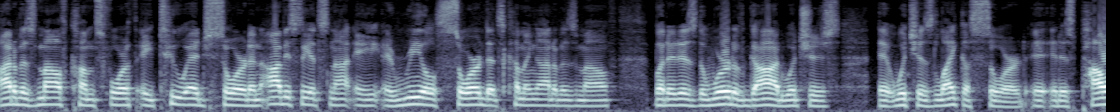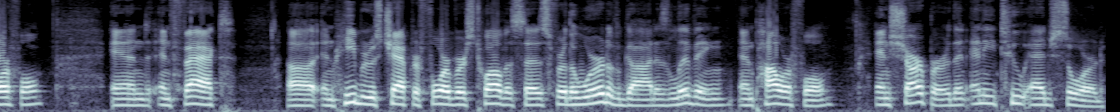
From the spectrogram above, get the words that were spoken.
out of his mouth comes forth a two edged sword. And obviously, it's not a, a real sword that's coming out of his mouth but it is the word of God which is which is like a sword. it, it is powerful, and in fact. Uh, in Hebrews chapter 4, verse 12, it says, For the word of God is living and powerful and sharper than any two edged sword,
